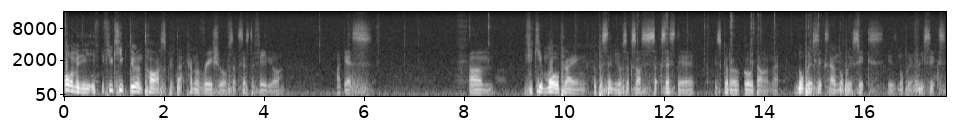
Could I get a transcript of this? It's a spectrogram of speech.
ultimately if, if you keep doing tasks with that kind of ratio of success to failure, I guess um if you keep multiplying the percentage of success success there, it's gonna go down. Like 0.6 times 0.6 is 0.36.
